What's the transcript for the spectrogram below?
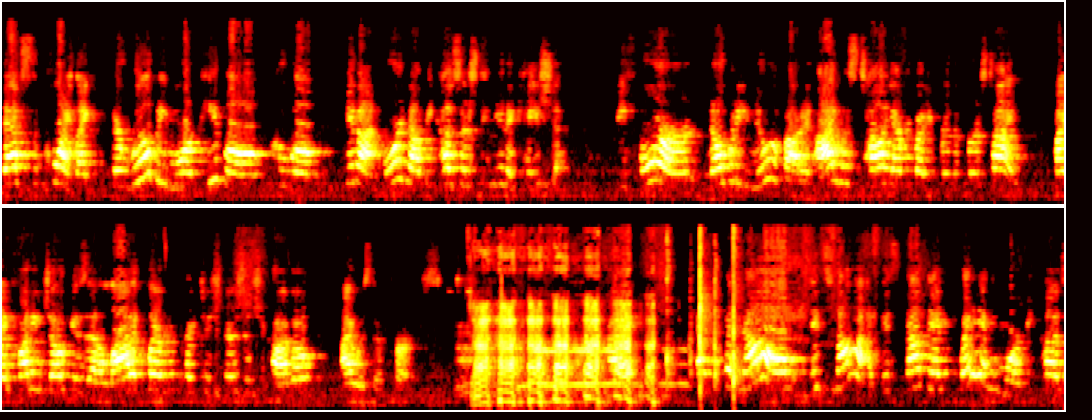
that's the point. Like, there will be more people who will get on board now because there's communication. Before, nobody knew about it. I was telling everybody for the first time. My funny joke is that a lot of collaborative practitioners in Chicago, I was their first. right? But now it's not. It's not that way anymore because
